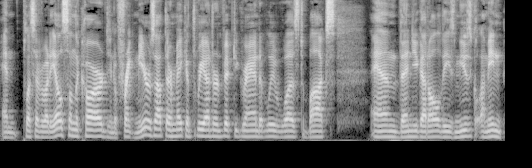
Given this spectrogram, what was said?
and plus everybody else on the card. You know, Frank Mir's out there making 350 grand, I believe it was, to box. And then you got all these musical. I mean,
